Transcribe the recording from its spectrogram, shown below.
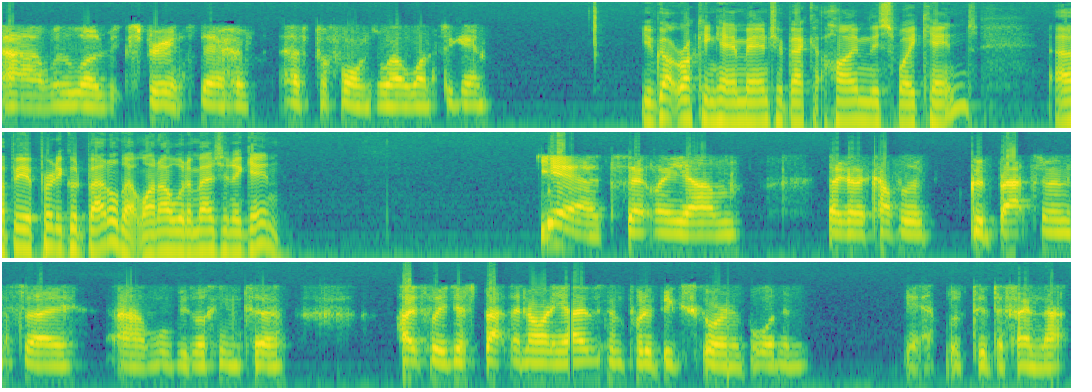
uh, with a lot of experience there have, have performed well once again. You've got Rockingham Mandurah back at home this weekend. Uh, be a pretty good battle that one, I would imagine again. Yeah, certainly. Um, they got a couple of good batsmen, so um, we'll be looking to hopefully just bat the 90 overs and put a big score on the board and yeah, look to defend that.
